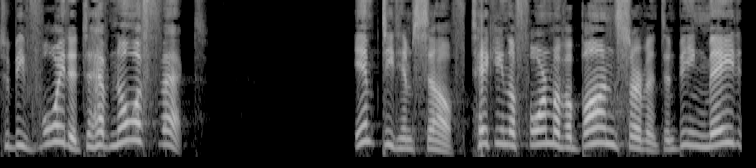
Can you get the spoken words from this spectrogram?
to be voided, to have no effect. Emptied himself, taking the form of a bondservant and being made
